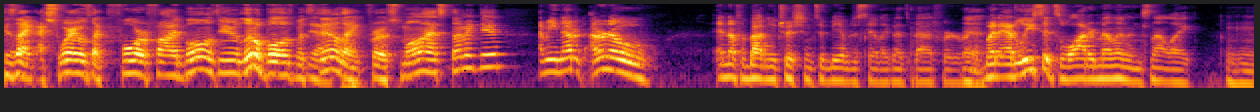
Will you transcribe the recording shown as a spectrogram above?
Cause like I swear it was like four or five bowls, dude. Little bowls, but Yeah. still like for a small ass stomach, dude. I mean, I don't, I don't know enough about nutrition to be able to say like that's bad for her, right? Yeah. But at least it's watermelon, and it's not like Mm-hmm.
